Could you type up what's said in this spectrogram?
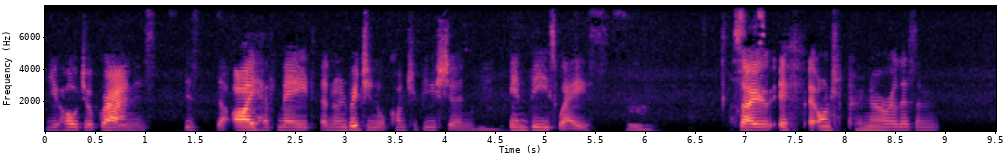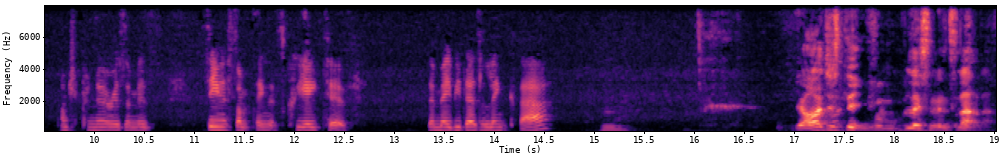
you hold your ground is is that i have made an original contribution mm. in these ways mm. so if entrepreneurialism entrepreneurism is seen as something that's creative then maybe there's a link there mm. yeah i just think from listening to that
